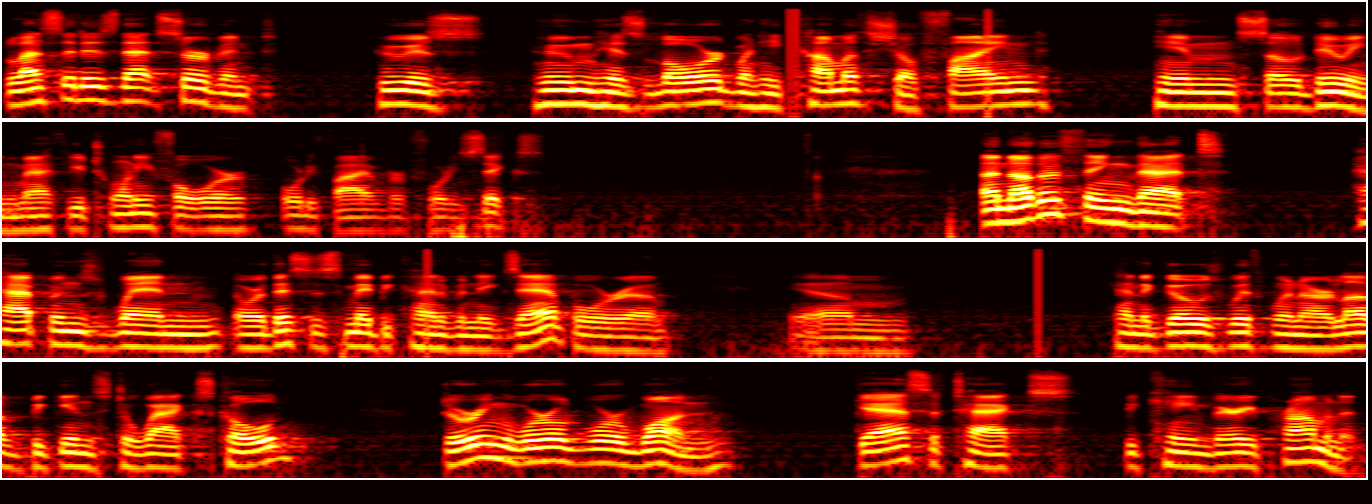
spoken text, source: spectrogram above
Blessed is that servant who is whom his Lord, when he cometh, shall find him so doing. Matthew 24, 45 or 46. Another thing that happens when, or this is maybe kind of an example, or a, um, kind of goes with when our love begins to wax cold. During World War I, gas attacks became very prominent.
